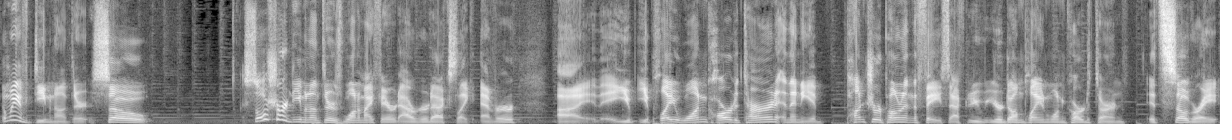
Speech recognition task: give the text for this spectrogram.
And we have Demon Hunter. So, Soul Shard Demon Hunter is one of my favorite aggro decks like ever. Uh, you you play one card a turn, and then you punch your opponent in the face after you're done playing one card a turn. It's so great.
